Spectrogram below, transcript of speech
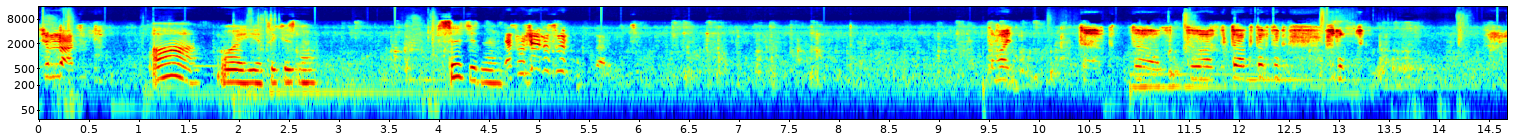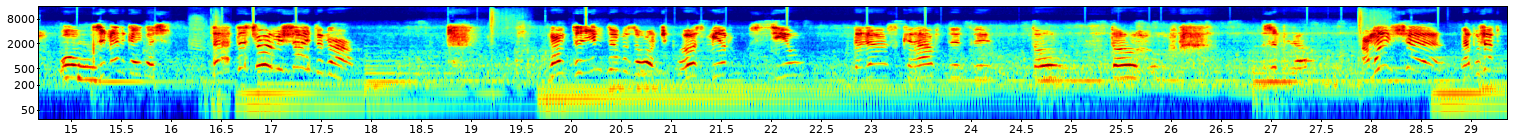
17. А, я так і знав. Все. Я случайно свинку вдарив. Давай. Так, так, так, так, так, так. Що тут? О, земелька якась. Та, та ви мішаєте нам? Нам та їм треба загончик. Розмір, стіл, для скрафтити, то, то, земля. А ми ще на початку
